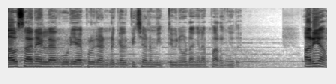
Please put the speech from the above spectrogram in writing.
അവസാനം എല്ലാം കൂടിയായപ്പോൾ രണ്ടും കൽപ്പിച്ചാണ് മിത്തുവിനോട് അങ്ങനെ പറഞ്ഞത്. അറിയാം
